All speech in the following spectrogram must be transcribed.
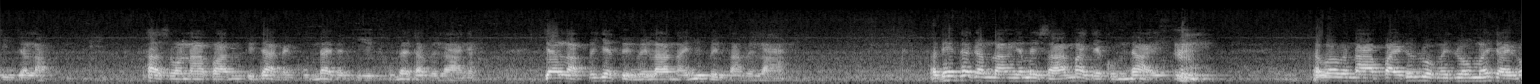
จริงจะหลับ ถ้าสวนาปานุติได้เป็นคุมได้ทันทีคุมได้ตามเวลาเนี่ยจะหลับไม่จะตื่นเวลาไหนนี่เป็นตามเวลาประเทศถ้ากำลังยังไม่สามารถจะคุมได้ ถ้าภาวนาไปถ้ารวมให้ลมหายใจก็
